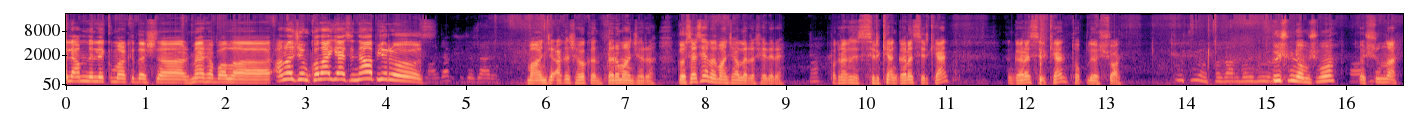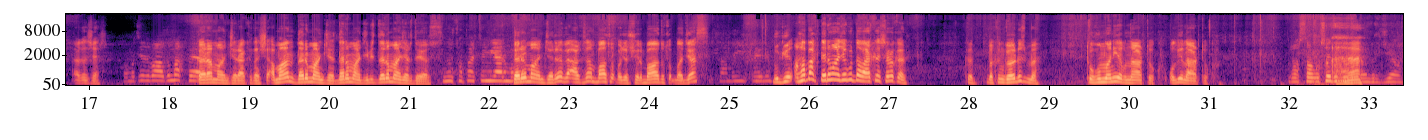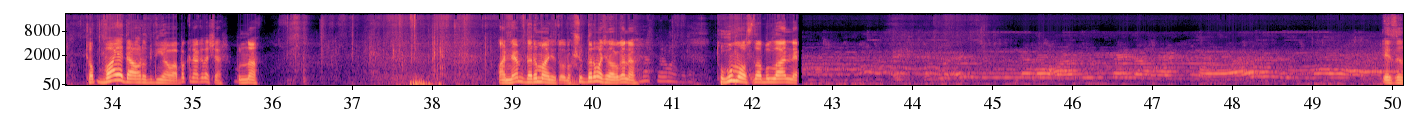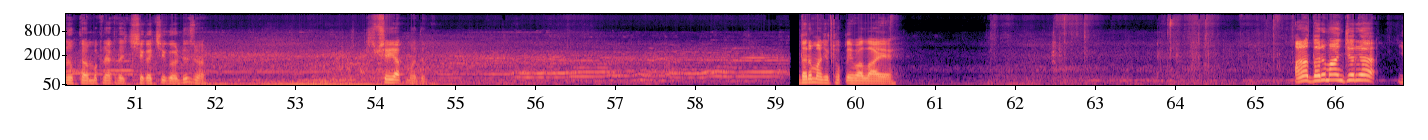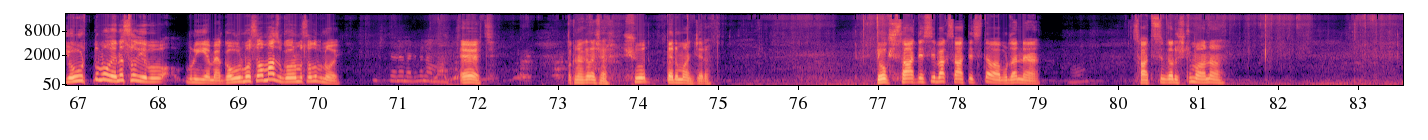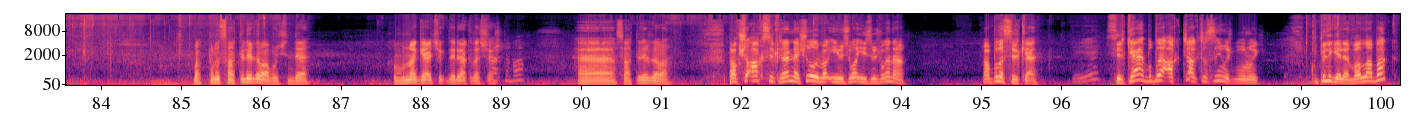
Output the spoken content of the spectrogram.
Selamünaleyküm arkadaşlar. Merhabalar. Anacığım kolay gelsin. Ne yapıyoruz? Alacağım şu cezarı. Mancar arkadaşlar bakın darı mancarı. Göstersene mancarları şeyleri. Bak. Bakın arkadaşlar sirken, kara sirken. Kara sirken topluyor şu an. Uçmuyor pazar balığı. 3 milyonmuş mu? Ya şunlar arkadaşlar. Domatesi bağladım bak be. Kara mancarı arkadaşlar. Aman darı mancarı, darı mancarı. Biz darı mancarı diyoruz. Şunu. Darı mancarı ve arkadan bal toplayacağız. Şöyle bal da toplayacağız. Bugün aha bak darı mancarı burada var arkadaşlar bakın. Bakın, bakın gördünüz mü? Tohumlanıyor bunlar artık. Oluyorlar artık. Biraz savursaydı Ha. bu dondurucuya. Top var ya daha orada bir dünya var. Bakın arkadaşlar bunlar. Annem darı mancı. Bak şu darı mancı bak ana. Tohum olsun da bunlar anne. Ezan okuyan bakın arkadaşlar çiçek açığı gördünüz mü? Hiçbir şey yapmadım. Darı mancı toplayı vallahi. Ana darı mancarı yoğurtlu mu oluyor? Nasıl oluyor bu bunu yeme? Kavurması olmaz mı? Kavurması olur bunu. Hiç denemedim ben ama. Evet. Bakın arkadaşlar şu darı mancarı. Yok şu sahtesi bak sahtesi de var burada ne? Sahtesini karıştı mı ana? Bak burada sahteleri de var bunun içinde. Bunlar gerçekleri arkadaşlar. Sahte bak. He sahteleri de var. Bak şu ak sirken anne. Şu da olur bak iyiymiş bak iyisiymiş bak ana. Bak bu da sirken. İyi. Sirken bu da akçı akçasıymış bunun. Kupeli gelen vallahi bak.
